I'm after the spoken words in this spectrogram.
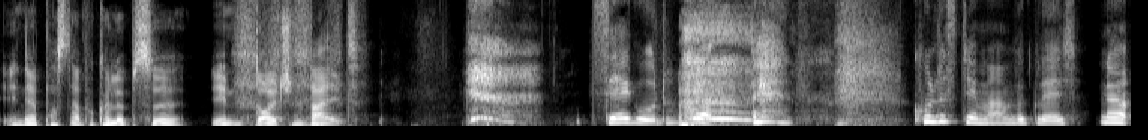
in der Postapokalypse im deutschen Wald. Sehr gut. Ja. Cooles Thema, wirklich. Ja.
